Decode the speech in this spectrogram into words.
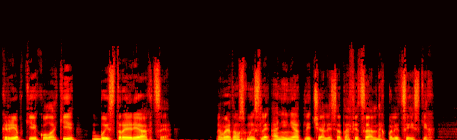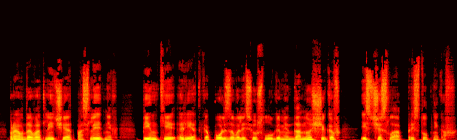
крепкие кулаки, быстрая реакция. В этом смысле они не отличались от официальных полицейских. Правда, в отличие от последних, пинки редко пользовались услугами доносчиков из числа преступников.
